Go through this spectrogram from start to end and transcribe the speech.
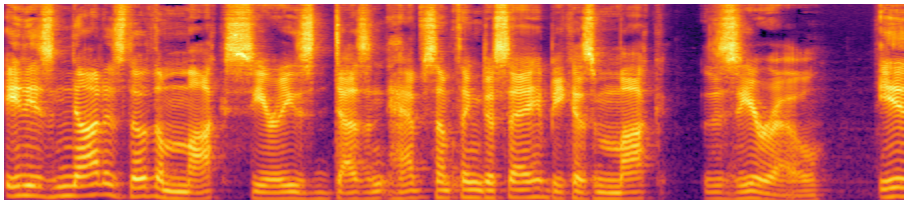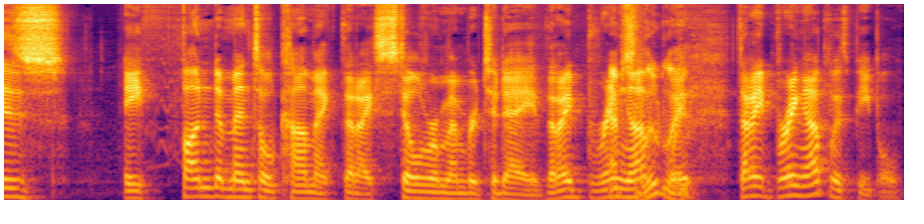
it is not as though the Mach series doesn't have something to say, because Mach Zero is a fundamental comic that I still remember today that I bring Absolutely. up with that I bring up with people,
